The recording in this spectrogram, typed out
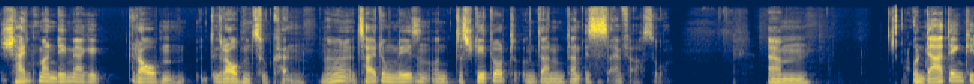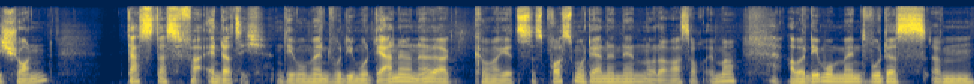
scheint man dem ja glauben, glauben zu können. Ne? Zeitung lesen und das steht dort und dann, dann ist es einfach so. Ähm, und da denke ich schon, dass das verändert sich. In dem Moment, wo die Moderne, ne, da kann man jetzt das Postmoderne nennen oder was auch immer, aber in dem Moment, wo das, ähm,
